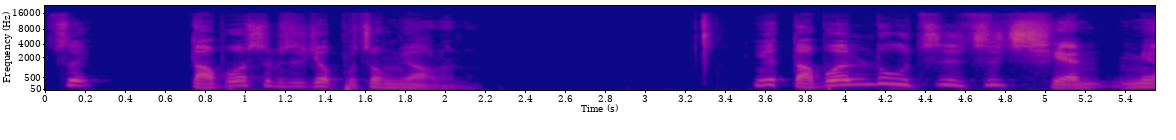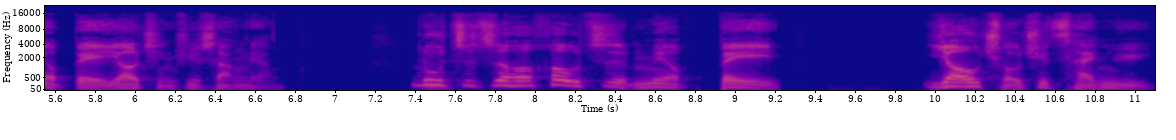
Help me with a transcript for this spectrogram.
所以导播是不是就不重要了呢？因为导播录制之前没有被邀请去商量，录制之后后置没有被要求去参与，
